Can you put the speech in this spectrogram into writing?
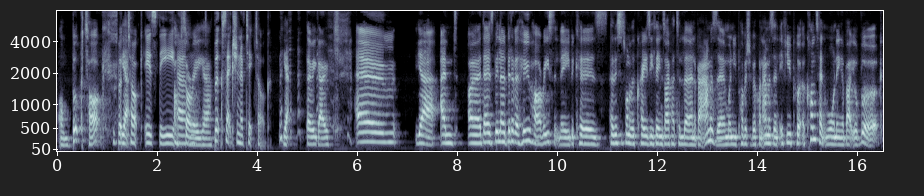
on BookTok. Book yeah. Talk is the oh, um, sorry, yeah, book section of TikTok. yeah, there we go. Um, yeah, and uh, there's been a bit of a hoo ha recently because this is one of the crazy things I've had to learn about Amazon. When you publish a book on Amazon, if you put a content warning about your book,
